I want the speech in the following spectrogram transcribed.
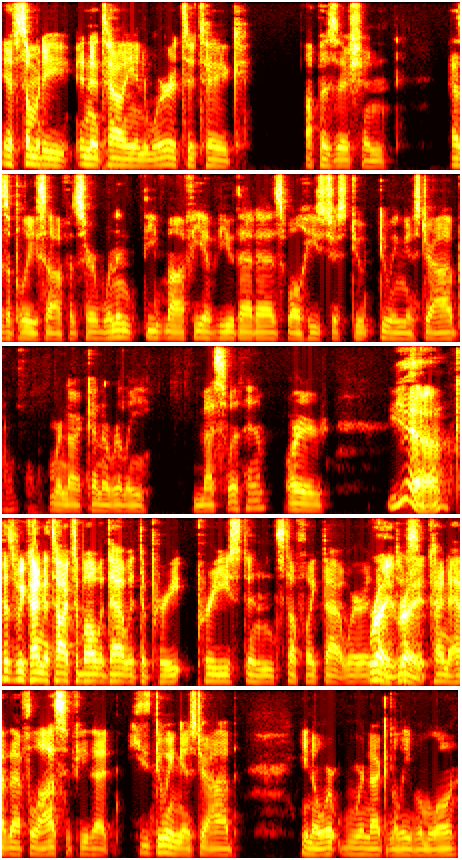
if somebody in Italian were to take a position as a police officer, wouldn't the mafia view that as well? He's just do- doing his job. We're not gonna really mess with him, or Yeah. because we kind of talked about with that with the pri- priest and stuff like that, where Right, right. kind of have that philosophy that he's doing his job. You know, we're we're not going to leave him alone.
